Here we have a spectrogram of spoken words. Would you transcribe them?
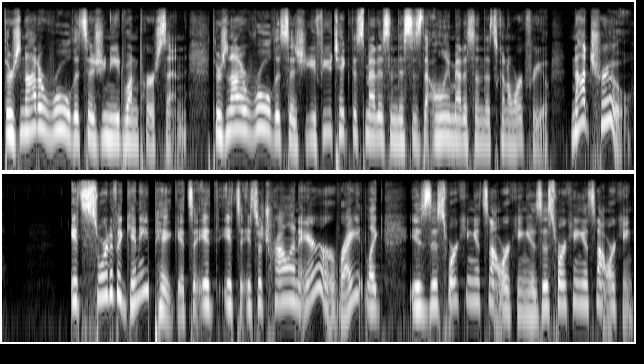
There's not a rule that says you need one person. There's not a rule that says if you take this medicine this is the only medicine that's going to work for you. Not true it's sort of a guinea pig. It's it, it's it's a trial and error, right? Like, is this working? It's not working. Is this working? It's not working.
